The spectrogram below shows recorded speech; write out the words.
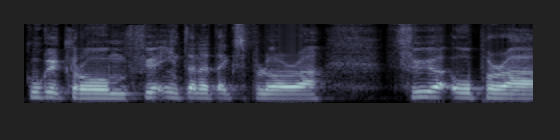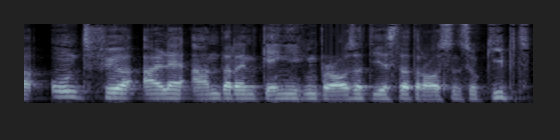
Google Chrome, für Internet Explorer, für Opera und für alle anderen gängigen Browser, die es da draußen so gibt.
